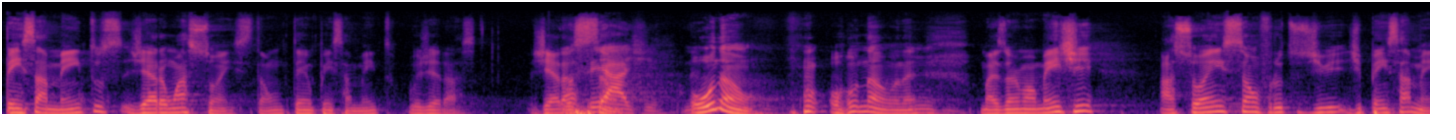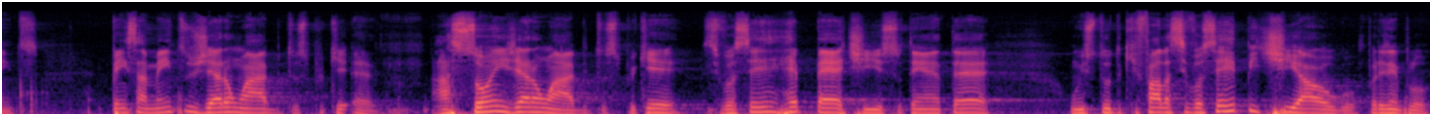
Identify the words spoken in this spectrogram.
pensamentos geram ações. Então, tem o pensamento, vou gerar. Geração. Você age. né? Ou não. Ou não, né? Mas normalmente ações são frutos de, de pensamentos. Pensamentos geram hábitos, porque é, ações geram hábitos, porque se você repete isso, tem até um estudo que fala se você repetir algo, por exemplo,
